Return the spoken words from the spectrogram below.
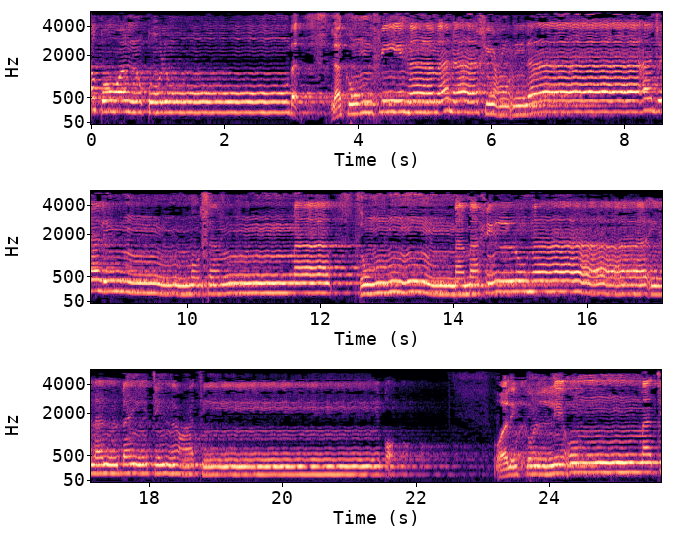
تقوى القلوب لكم فيها منافع إلى أجل مسمى ثم محلها إلى البيت العتيق ولكل أمة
